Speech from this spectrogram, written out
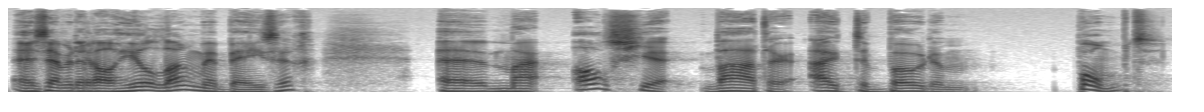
uh, zijn we er al heel lang mee bezig. Uh, maar als je water uit de bodem pompt...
